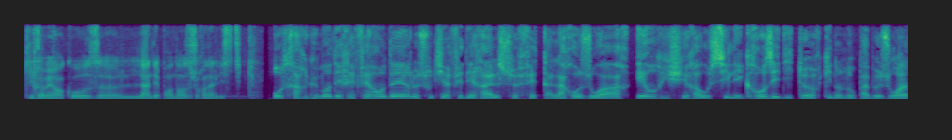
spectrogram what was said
qui remet en cause euh, l'indépendance journalistique. Autre argument des référendaires, le soutien fédéral se fait à l'arrosoir et enrichira aussi les grands éditeurs qui n'en ont pas besoin.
